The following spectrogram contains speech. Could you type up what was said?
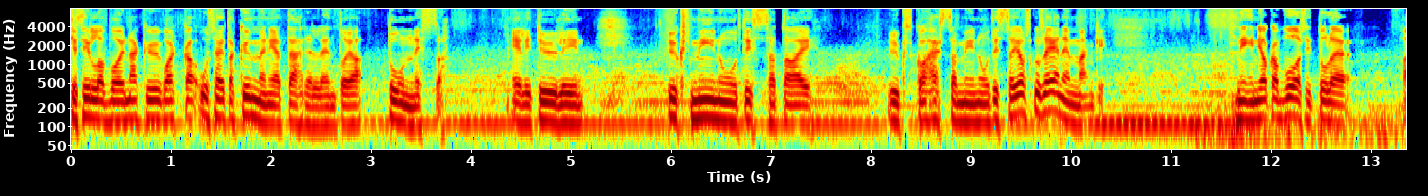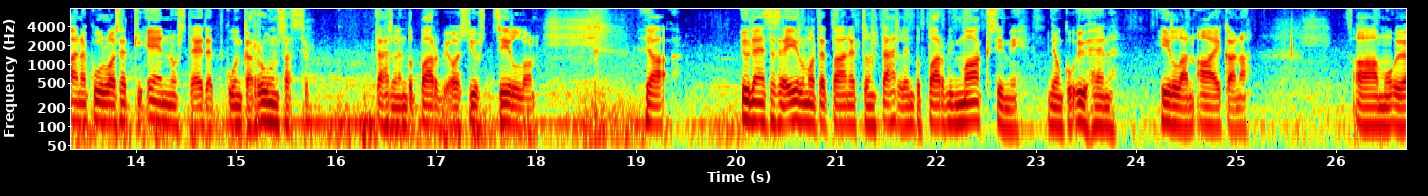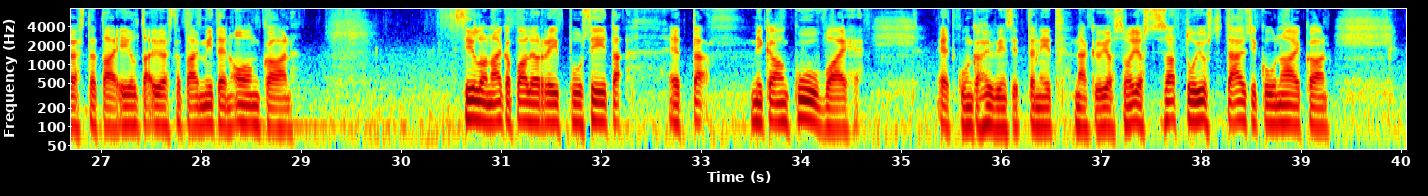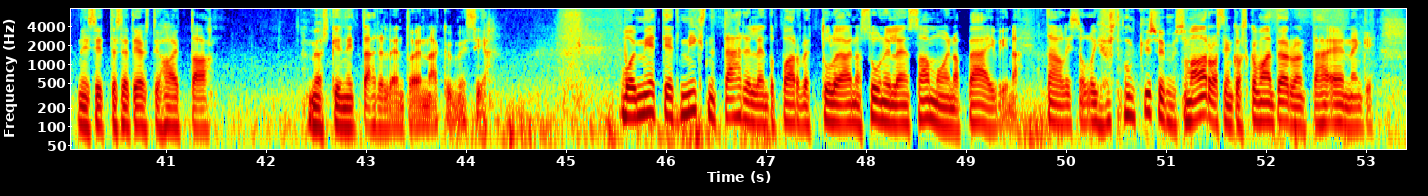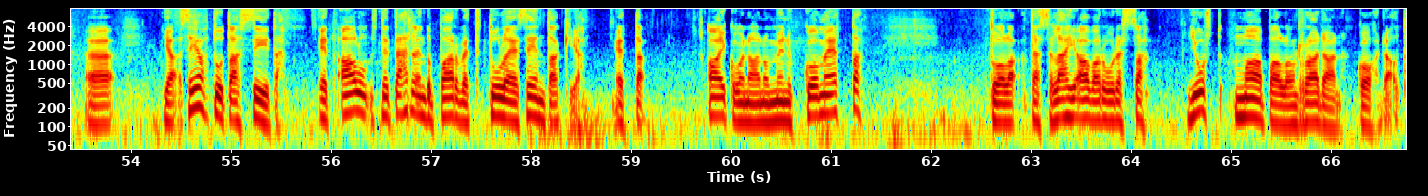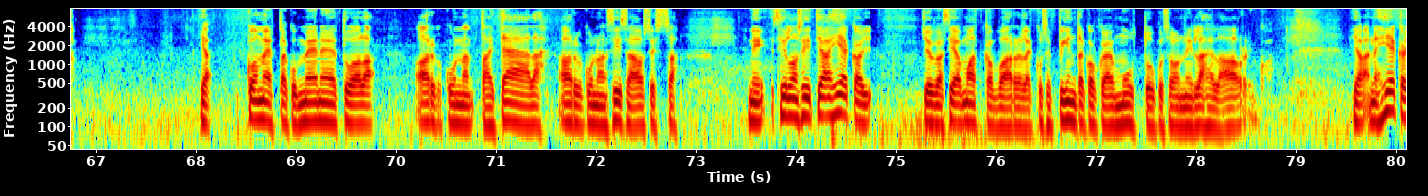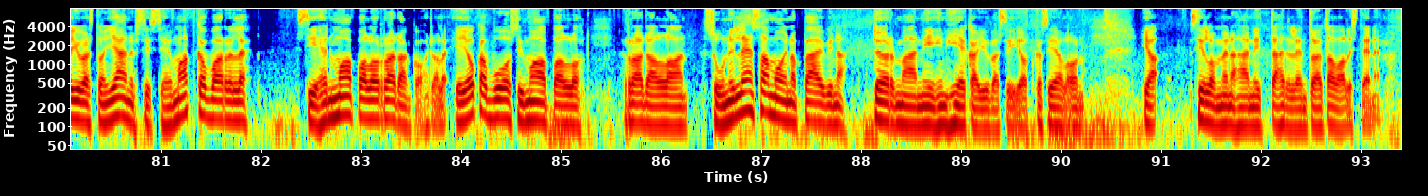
Ja silloin voi näkyä vaikka useita kymmeniä tähdenlentoja tunnissa – Eli tyyliin yksi minuutissa tai yksi kahdessa minuutissa, joskus enemmänkin. Niihin joka vuosi tulee aina kulloisetkin ennusteet, että kuinka runsas se tähdenlentoparvi olisi just silloin. Ja yleensä se ilmoitetaan, että on tähdenlentoparvi maksimi jonkun yhden illan aikana aamuyöstä tai iltayöstä tai miten onkaan. Silloin aika paljon riippuu siitä, että mikä on kuun vaihe, että kuinka hyvin sitten niitä näkyy. Jos, on, jos se sattuu just täysikuun aikaan, niin sitten se tietysti haittaa myöskin niitä tähdenlentojen näkymisiä. voi miettiä, että miksi ne tähdenlentoparvet tulee aina suunnilleen samoina päivinä. Tämä olisi ollut just mun kysymys. Mä arvasin, koska mä oon törmännyt tähän ennenkin. Ja se johtuu taas siitä, että ne tähdenlentoparvet tulee sen takia, että aikoinaan on mennyt komeetta tuolla tässä lähiavaruudessa just maapallon radan kohdalta. Ja kometta kun menee tuolla arkokunnan tai täällä arkokunnan sisäosissa, niin silloin siitä jää hiekajyväsiä matkan varrelle, kun se pinta koko ajan muuttuu, kun se on niin lähellä aurinkoa. Ja ne hiekajyväset on jäänyt siis siihen matkan varrelle siihen maapallon radan kohdalle. Ja joka vuosi maapallo radallaan suunnilleen samoina päivinä törmää niihin hiekajyväsiin, jotka siellä on. Ja silloin me nähdään niitä tähdenlentoja tavallista enemmän.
